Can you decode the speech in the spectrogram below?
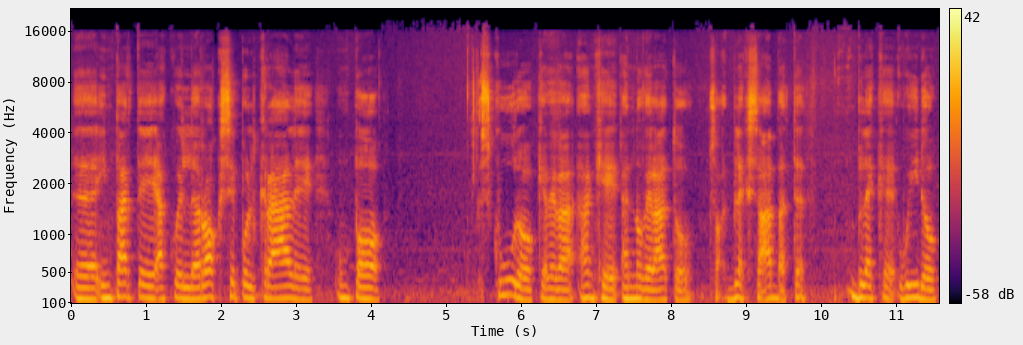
eh, in parte a quel rock sepolcrale un po' scuro che aveva anche annoverato so, Black Sabbath, Black Widow,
